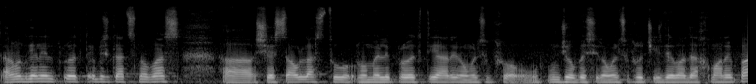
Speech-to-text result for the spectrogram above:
წარმოქმნილი პროექტების გაცნობას, შესწავლას თუ რომელი პროექტი არის, რომელიც უფრო უმჯობესი პროცესი, რომელიც უფრო ჭირდება დახმარება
